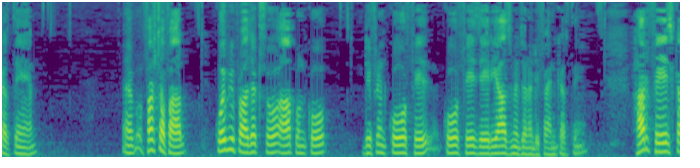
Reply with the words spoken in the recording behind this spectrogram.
کرتے ہیں فرسٹ آف آل کوئی بھی پروجیکٹس ہو آپ ان کو ڈفرینٹ کو فیز ایریاز میں جو ہے ڈیفائن کرتے ہیں ہر فیز کا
